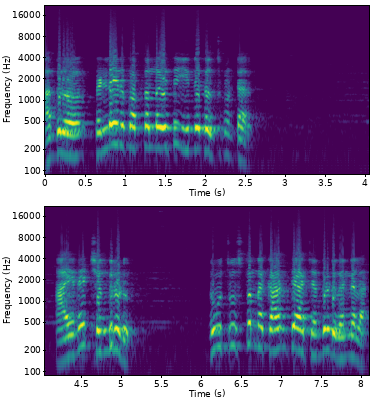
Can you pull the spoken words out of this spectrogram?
అందులో పెళ్ళైన కొత్తల్లో అయితే ఈయన్నే తలుచుకుంటారు. ఆయనే చంద్రుడు. నువ్వు చూస్తున్న కాంతి ఆ చంద్రుడు వెన్నెల.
